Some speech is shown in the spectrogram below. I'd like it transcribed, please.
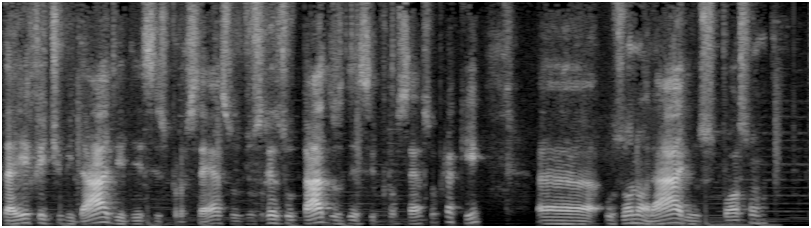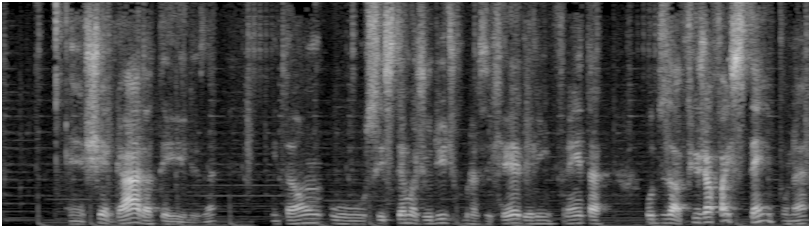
da efetividade desses processos, dos resultados desse processo, para que uh, os honorários possam é, chegar até eles, né? Então, o sistema jurídico brasileiro ele enfrenta o desafio já faz tempo, né?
